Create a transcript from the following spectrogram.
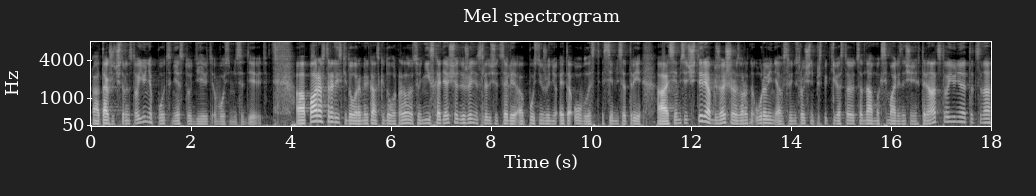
а также 14 июня по цене 109.89. А пара австралийский доллар, американский доллар продолжает свое нисходящее движение. Следующие цели а, по снижению это область 73.74, а, а ближайший разворотный уровень в среднесрочной перспективе остается на максимальных значениях 13 июня. Это цена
